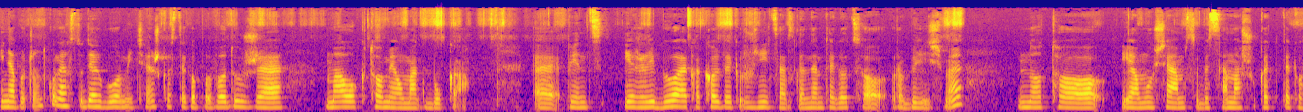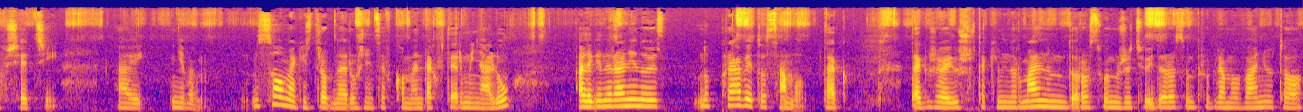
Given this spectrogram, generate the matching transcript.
I na początku na studiach było mi ciężko z tego powodu, że mało kto miał MacBooka. Więc jeżeli była jakakolwiek różnica względem tego, co robiliśmy, no to ja musiałam sobie sama szukać tego w sieci. Nie wiem, są jakieś drobne różnice w komendach w terminalu, ale generalnie no jest no prawie to samo, tak? Także już w takim normalnym, dorosłym życiu i dorosłym programowaniu to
